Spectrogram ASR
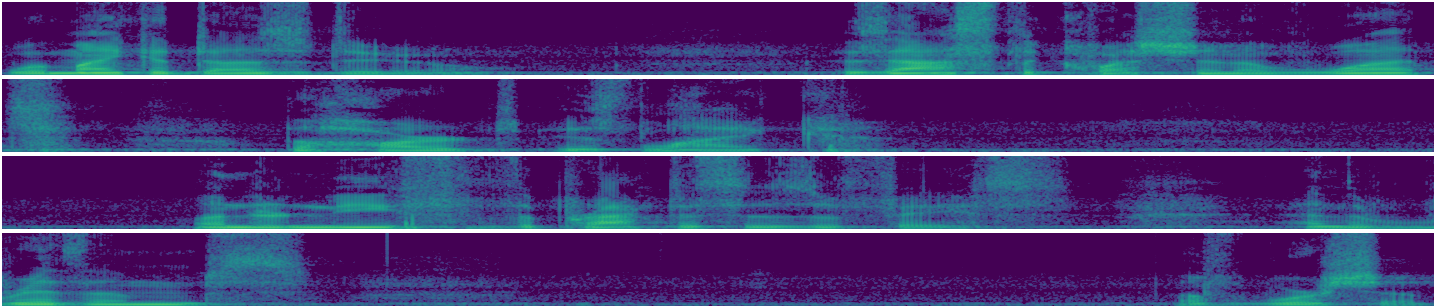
What Micah does do is ask the question of what the heart is like underneath the practices of faith and the rhythms of worship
